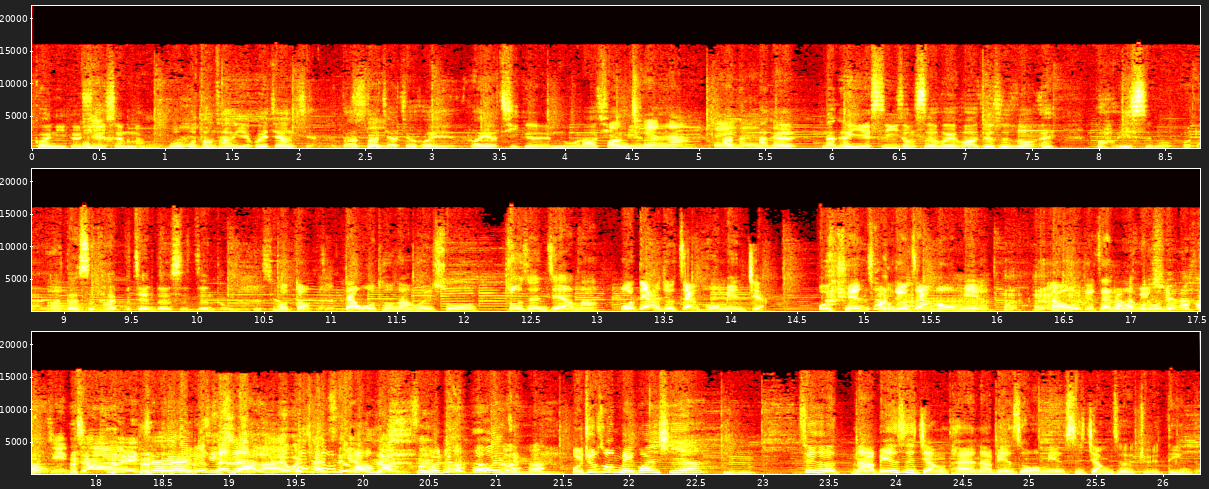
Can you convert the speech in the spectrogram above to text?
怪你的学生嘛。我我通常也会这样讲，大大家就会会有几个人挪到前面来。对啊，那个那个也是一种社会化，就是说，哎，不好意思，我我来了，但是他也不见得是认同你的想法。我懂，但我通常会说，做成这样吗？我等下就站后面讲，我全场就站后面，然后我就站在后面。我学了好几招哎，这个记下来，我下次也要这样做。我就不会讲，我就说没关系啊。这个哪边是讲台，哪边是后面是讲者决定的，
